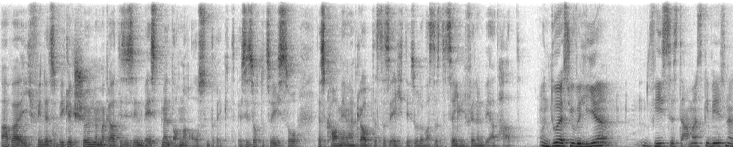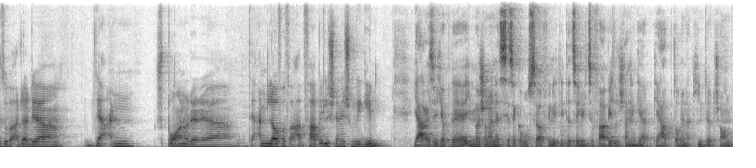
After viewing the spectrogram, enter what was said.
aber ich finde es wirklich schön, wenn man gerade dieses Investment auch nach außen trägt. Es ist auch tatsächlich so, dass kaum jemand glaubt, dass das echt ist oder was das tatsächlich für einen Wert hat. Und du als Juwelier, wie ist es damals gewesen? Also war da der, der Ansporn oder der, der Anlauf auf Ar- Farbedelsteine schon gegeben? Ja, also ich habe äh, immer schon eine sehr, sehr große Affinität tatsächlich zu Farbedelsteinen ge gehabt, auch in der Kindheit schon.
